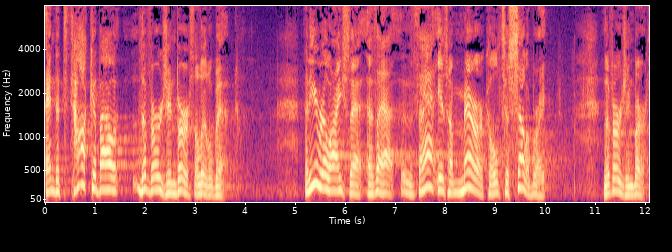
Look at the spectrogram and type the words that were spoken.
and to talk about the virgin birth a little bit. And you realize that that that is a miracle to celebrate the virgin birth.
